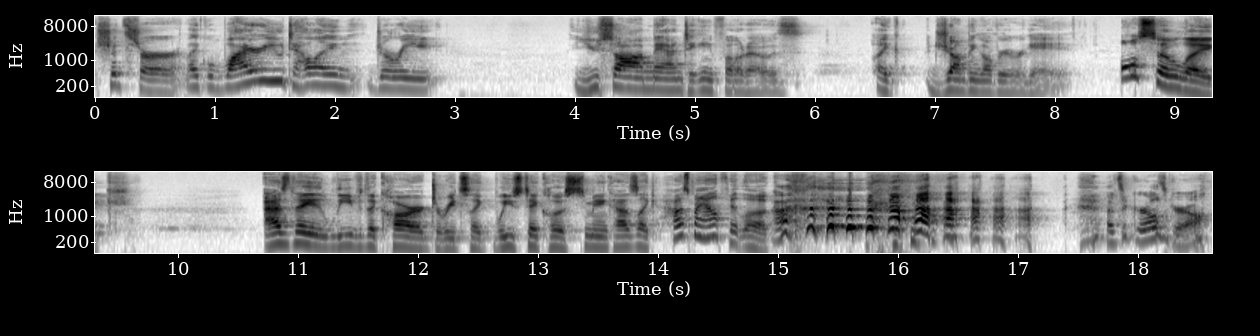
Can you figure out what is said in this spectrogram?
Shitster, like, why are you telling Dorit you saw a man taking photos, like jumping over your gate? Also, like, as they leave the car, Dorit's like, "Will you stay close to me?" And Kyle's like, "How's my outfit look?" That's a girl's girl.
